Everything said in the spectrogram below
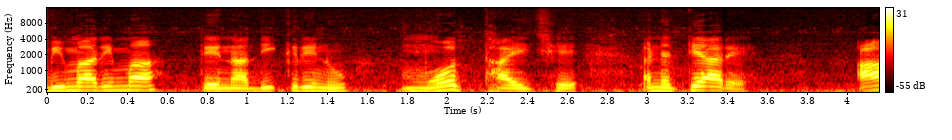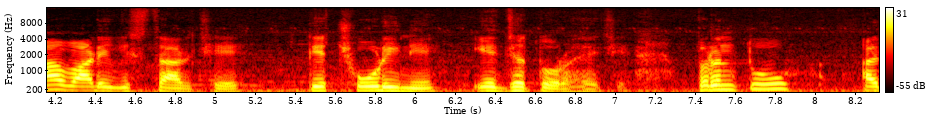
બીમારીમાં તેના દીકરીનું મોત થાય છે અને ત્યારે આ વાડી વિસ્તાર છે તે છોડીને એ જતો રહે છે. પરંતુ આ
